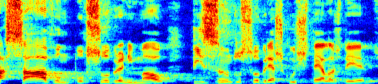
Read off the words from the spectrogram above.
passavam por sobre o animal, pisando sobre as costelas deles.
